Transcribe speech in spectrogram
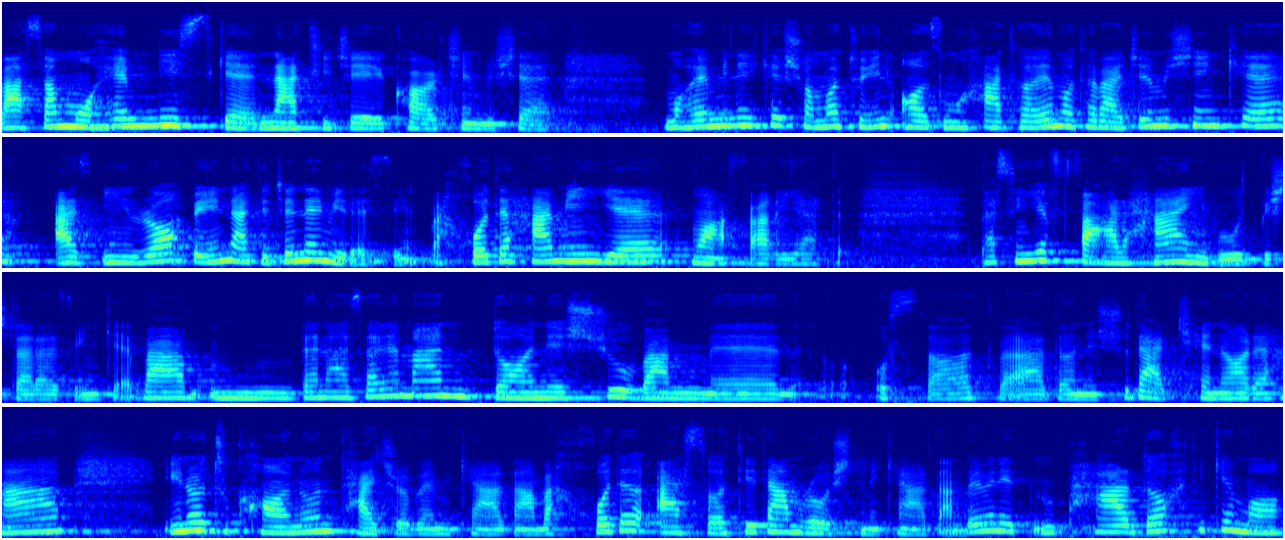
و اصلا مهم نیست که نتیجه کار چی میشه. مهم اینه که شما تو این آزمون خطای متوجه میشین که از این راه به این نتیجه نمی‌رسین و خود همین یه موفقیته. پس این یه فرهنگ بود بیشتر از اینکه و به نظر من دانشجو و استاد و دانشجو در کنار هم این رو تو کانون تجربه می‌کردم و خود اساتیدم رشد می‌کردم ببینید پرداختی که ما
